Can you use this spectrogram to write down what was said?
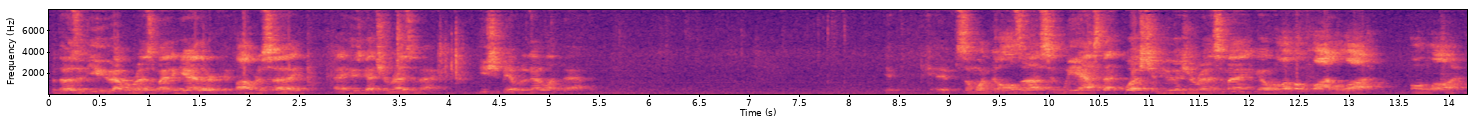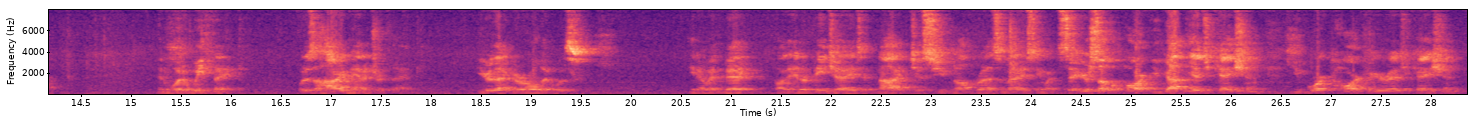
For those of you who have a resume together, if I were to say, hey, who's got your resume? You should be able to know like that. If, someone calls us and we ask that question, who has your resume? Go, well, I've applied a lot online. And what do we think? What does a hiring manager think? You're that girl that was, you know, in bed on in her PJs at night, just shooting off resumes. Anyway, set yourself apart. You've got the education. You've worked hard for your education.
